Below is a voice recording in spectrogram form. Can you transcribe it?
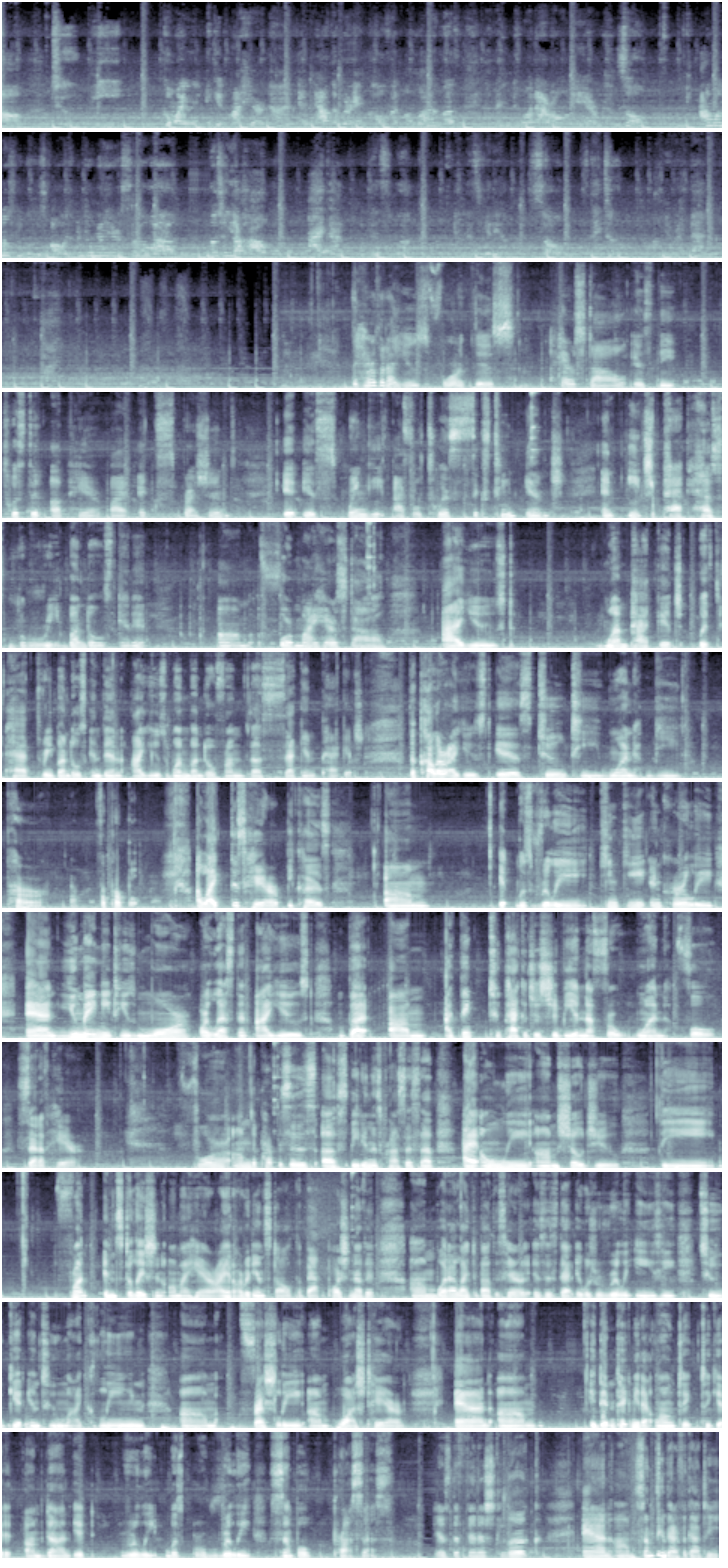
going and getting my hair done. And now that we're in COVID, a lot of us have been doing our own hair. So I'm one of those people who's always been doing my hair. So uh, I'm gonna show y'all how I got this look in this video. So stay tuned. I'll be right back. Bye. The hair that I use for this hairstyle is the Twisted Up Hair by X-Pressions. It is springy Afro Twist 16 inch and each pack has three bundles in it. Um, for my hairstyle, I used one package with had three bundles and then I used one bundle from the second package. The color I used is 2T1B Pur for purple. I like this hair because um, it was really kinky and curly and you may need to use more or less than I used but um, I think two packages should be enough for one full set of hair. For um, the purposes of speeding this process up, I only um, showed you the front installation on my hair. I had already installed the back portion of it. Um, what I liked about this hair is, is that it was really easy to get into my clean, um, freshly um, washed hair. And um, it didn't take me that long to, to get it um, done. It really was a really simple process. Here's the finished look. And um, something that I forgot to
